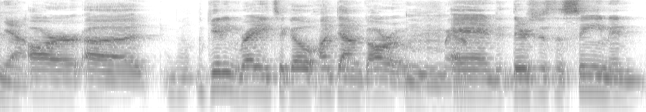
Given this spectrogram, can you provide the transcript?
Yeah. are uh, getting ready to go hunt down Garo, Mm-hmm, yeah. and there's just a scene and.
